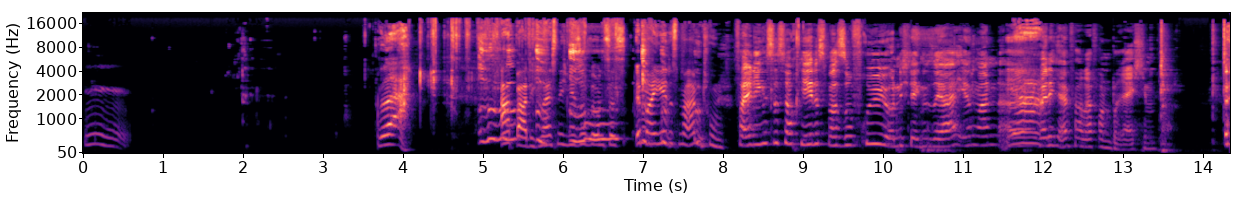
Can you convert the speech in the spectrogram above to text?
Mm. Abartig, ich weiß nicht, wieso wir uns das immer jedes Mal antun. Vor allen Dingen ist es auch jedes Mal so früh und ich denke so, ja, irgendwann äh, Ja. werde ich einfach davon brechen.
